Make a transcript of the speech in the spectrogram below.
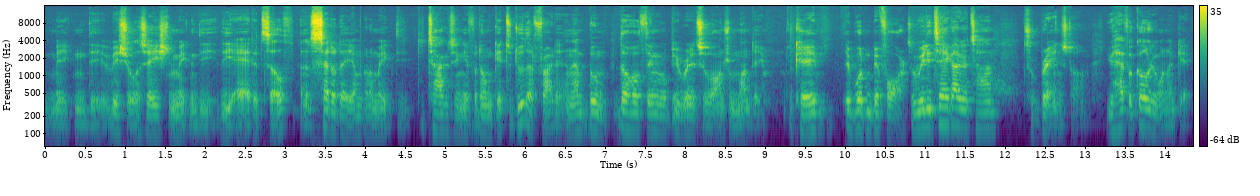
making the visualization, making the, the ad itself. Uh, Saturday I'm gonna make the, the targeting if I don't get to do that Friday, and then boom, the whole thing will be ready to launch on Monday. Okay, it wouldn't before. So really take out your time to brainstorm. You have a goal you want to get,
